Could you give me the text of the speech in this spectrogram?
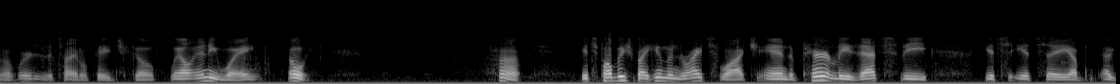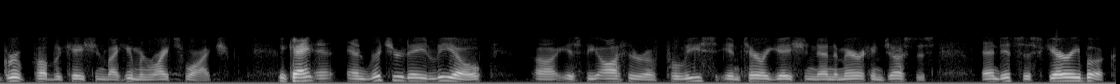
Oh, where does the title page go? Well, anyway, oh, huh. It's published by Human Rights Watch, and apparently that's the it's it's a a, a group publication by Human Rights Watch. Okay. And, and Richard A. Leo uh, is the author of Police Interrogation and American Justice, and it's a scary book.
